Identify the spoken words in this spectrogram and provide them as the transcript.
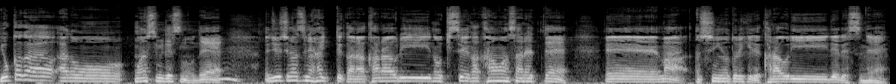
4日が、あの、お休みですので、うん、11月に入ってから空売りの規制が緩和されて、えー、まあ、信用取引で空売りでですね、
